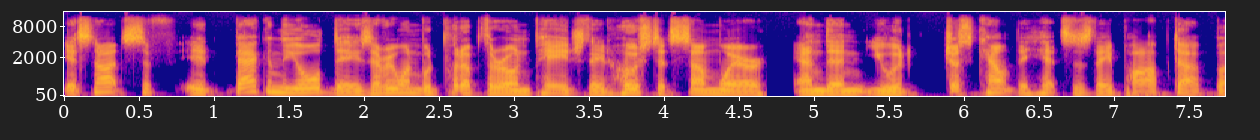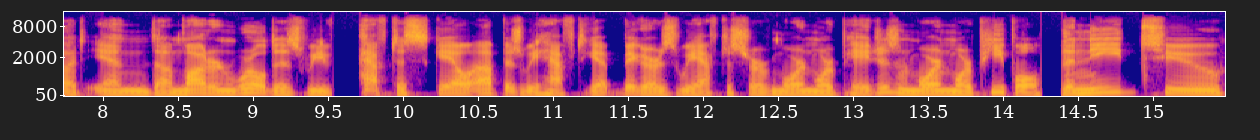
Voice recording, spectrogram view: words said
it's not it, back in the old days everyone would put up their own page they'd host it somewhere and then you would just count the hits as they popped up. But in the modern world as we have to scale up as we have to get bigger as we have to serve more and more pages and more and more people the need to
